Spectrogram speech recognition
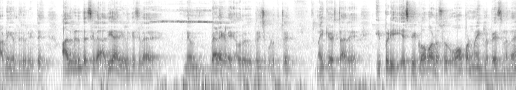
அப்படிங்கிறத சொல்லிவிட்டு அதில் இருந்த சில அதிகாரிகளுக்கு சில வேலைகளை அவர் பிரித்து கொடுத்துட்டு மைக்கை வச்சிட்டாரு. இப்படி எஸ்பி கோபாலசூர் ஓப்பன் மைக்கில் பேசினதை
